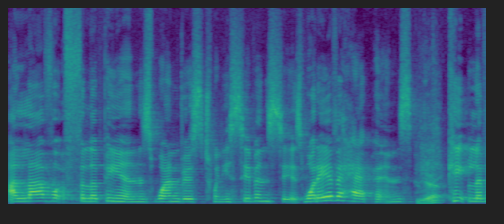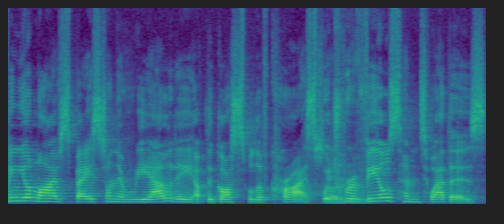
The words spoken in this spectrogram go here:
I love what Philippians 1 verse 27 says. Whatever happens, Yeah. keep living your lives based on the reality of the gospel of Christ, which good. reveals him to others.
